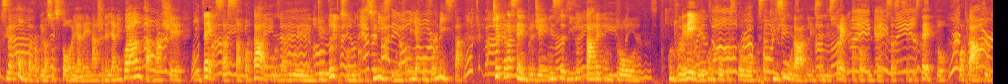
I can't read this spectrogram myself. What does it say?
si racconta proprio la sua storia, lei nasce negli anni 40, nasce in Texas a Port Arthur da due genitori che sono due professionisti, una famiglia conformista. Cercherà sempre Janice di lottare contro contro le regole, contro questo, questa chiusura, lei sente stretto proprio il Texas, sente stretto Port Arthur,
